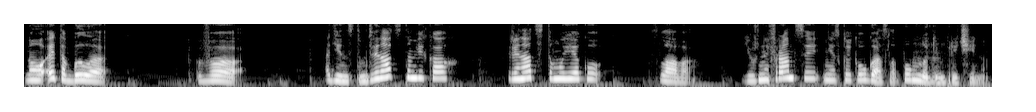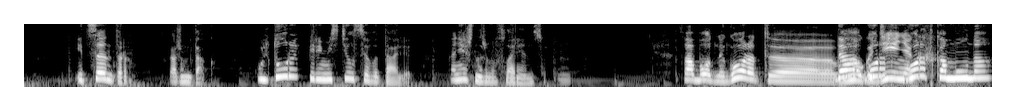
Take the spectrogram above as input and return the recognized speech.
Но это было в XI-XII веках. К XIII веку слава Южной Франции несколько угасла по многим причинам. И центр, скажем так, культуры переместился в Италию. Конечно же, во Флоренцию. Свободный город, э, Да, много город, денег. город-коммуна,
